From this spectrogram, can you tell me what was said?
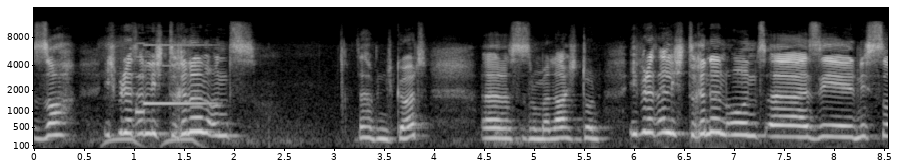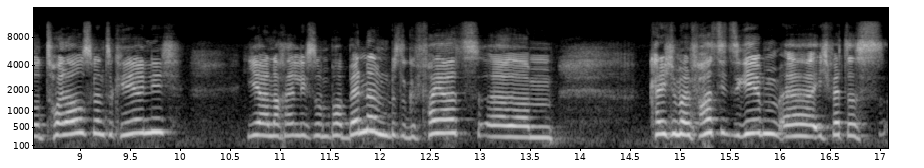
So, ich bin jetzt endlich drinnen und. Das habe ich nicht gehört. Äh, das ist nur mein Nachrichtenton. Ich bin jetzt endlich drinnen und äh, sehe nicht so toll aus, ganz okay eigentlich. Ja, nach endlich so ein paar Bändern, ein bisschen gefeiert. Ähm, kann ich nur mein Fazit geben. Äh, ich werde das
